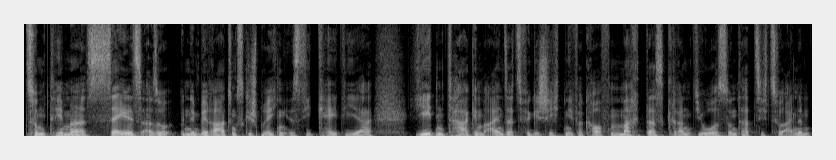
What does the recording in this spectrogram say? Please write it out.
zum Thema Sales. Also in den Beratungsgesprächen ist die Katie ja jeden Tag im Einsatz für Geschichten, die verkaufen, macht das grandios und hat sich zu einem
